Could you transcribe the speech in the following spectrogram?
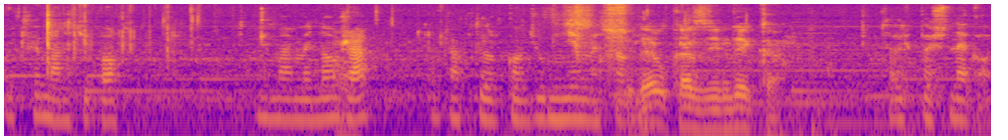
Potrzymam ci, bo nie mamy noża. To tak tylko dziubniemy sobie Skrzydełka z indyka. coś pysznego.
